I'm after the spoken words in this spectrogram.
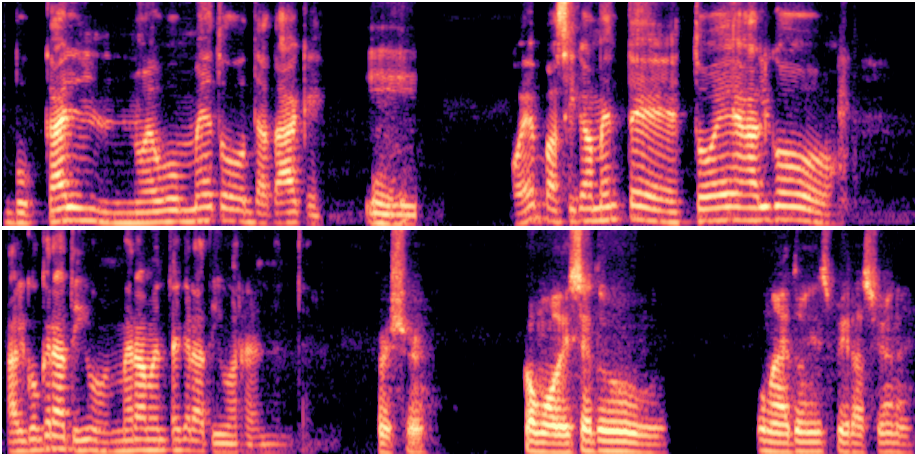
buscar nuevos métodos de ataque. Y pues básicamente esto es algo, algo creativo, es meramente creativo realmente. For sure. Como dice tu, una de tus inspiraciones,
